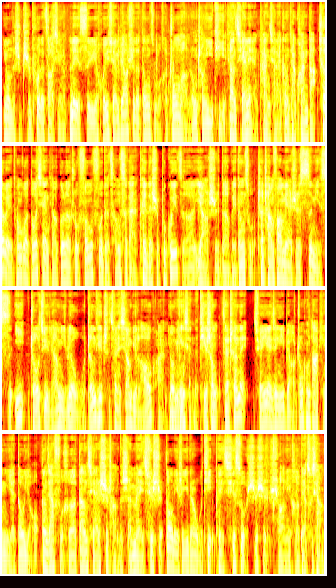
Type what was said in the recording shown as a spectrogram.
用的是直瀑的造型，类似于回旋标式的灯组和中网融成一体，让前脸看起来更加宽大。车尾通过多线条勾勒出丰富的层次感，配的是。不规则样式的尾灯组，车长方面是四米四一，轴距两米六五，整体尺寸相比老款有明显的提升。在车内，全液晶仪表、中控大屏也都有，更加符合当前市场的审美趋势。动力是一点五 T 配七速湿式双离合变速箱。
